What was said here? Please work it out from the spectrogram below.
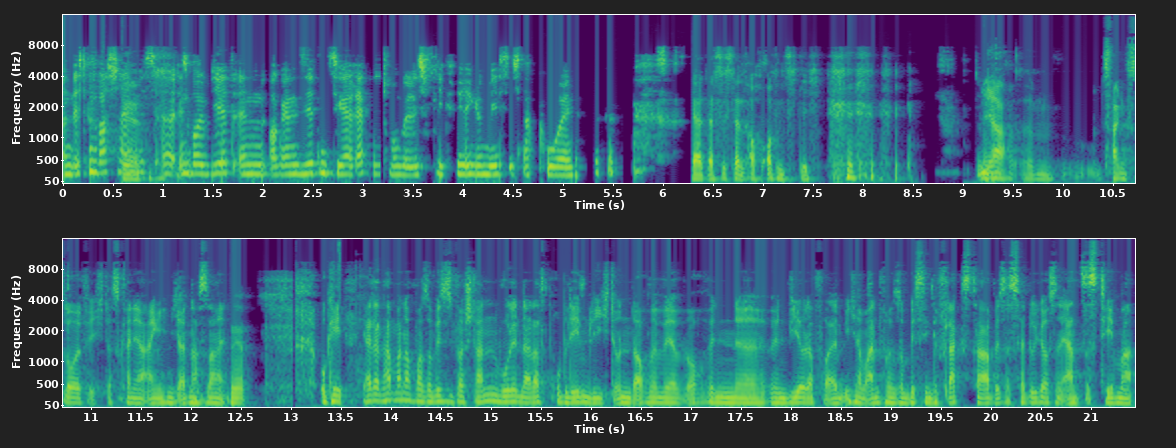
Und ich bin wahrscheinlich ja. äh, involviert in organisierten Zigarettenschmuggel. Ich fliege regelmäßig nach Polen. ja, das ist dann auch offensichtlich. ja, ähm, zwangsläufig. Das kann ja eigentlich nicht anders sein. Ja. Okay, ja, dann haben wir noch mal so ein bisschen verstanden, wo denn da das Problem liegt. Und auch wenn wir, auch wenn, äh, wenn wir oder vor allem ich am Anfang so ein bisschen geflaxt habe, ist das ja durchaus ein ernstes Thema.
